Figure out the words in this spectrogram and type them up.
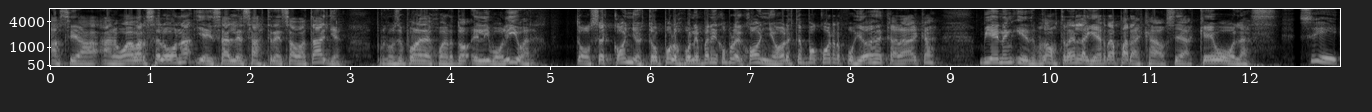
hacia Aragua de Barcelona y ahí sale el desastre de esa batalla. Porque no se pone de acuerdo él y Bolívar. Entonces, coño, esto los pone en pánico porque, coño, ahora este poco de refugiados de Caracas vienen y después nos traen la guerra para acá. O sea, qué bolas. Sí,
